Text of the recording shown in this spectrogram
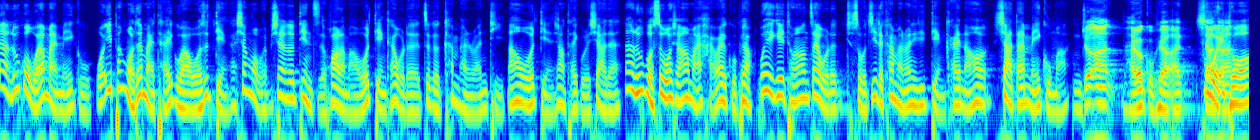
那如果我要买美股，我一般我在买台股啊，我是点开，像我们现在都电子化了嘛，我点开我的这个看盘软体，然后我点上台股的下单。那如果是我想要买海外股票，我也可以同样在我的手机的看盘软体里点开，然后下单美股吗？你就按海外股票按下单委托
